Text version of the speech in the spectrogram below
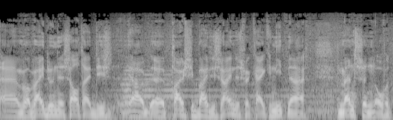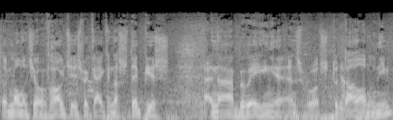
En wat wij doen is altijd die, ja, eh, privacy by design. Dus we kijken niet naar mensen of het een mannetje of een vrouwtje is. We kijken naar stipjes en naar bewegingen enzovoorts. Totaal anoniem.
